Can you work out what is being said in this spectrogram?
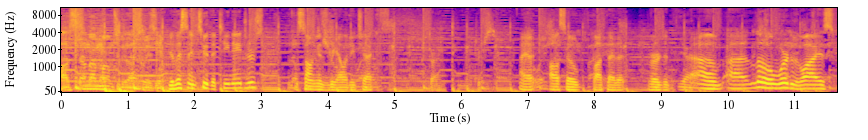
I'll sell my mom to be lost with you. You're listening to the Teenagers. The song is Reality Check. Darn teenagers. I also bought that at Virgin. Yeah. Um, a little word of the wise:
